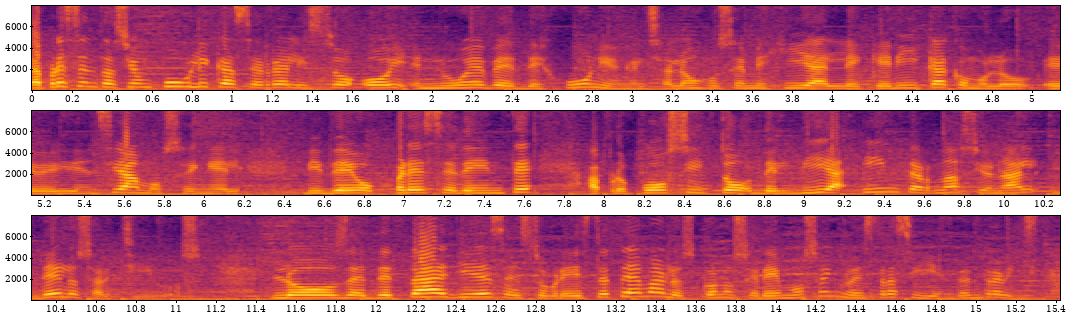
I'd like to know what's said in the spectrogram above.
La presentación pública se realizó hoy 9 de junio en el Salón José Mejía Lequerica, como lo evidenciamos en el video precedente, a propósito del Día Internacional de los Archivos. Los detalles sobre este tema los conoceremos en nuestra siguiente entrevista.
